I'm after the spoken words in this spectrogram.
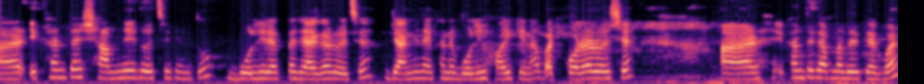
আর এখানটায় সামনেই রয়েছে কিন্তু বলির একটা জায়গা রয়েছে, জানি না এখানে বলি হয় কিনা বাট করা রয়েছে। আর এখান থেকে আপনাদেরকে একবার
